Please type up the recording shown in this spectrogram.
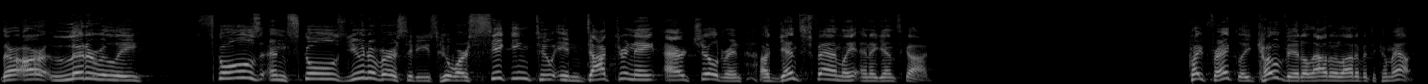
there are literally schools and schools, universities who are seeking to indoctrinate our children against family and against God. Quite frankly, COVID allowed a lot of it to come out.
